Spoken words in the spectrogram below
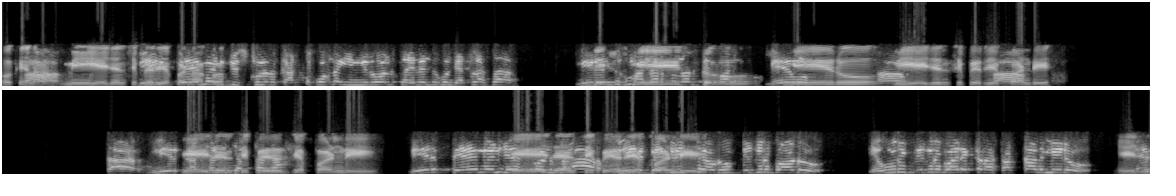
ఓకేనా? ఆ. మీ ఏజెన్సీ పేరు మీరు చెప్పండి నాకు. పేమెంట్ తీసుకున్నది కట్టకుండా ఇన్ని రోజులు సైలెంట్ ఉంటే ఎట్లా సార్? మీరు ఎందుకు. మీ ఏజెన్సీ పేరు. చెప్పండి. సార్ మీరు ఏజెన్సీ? పేరు చెప్పండి. మీరు పేమెంట్ ఏజెన్సీ పేరు చెప్పండి. బెదిరిపాడు. ఎవరు బెదిరిపాడు? ఇక్కడ కట్టాలి మీరు? ఏజెన్సీ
